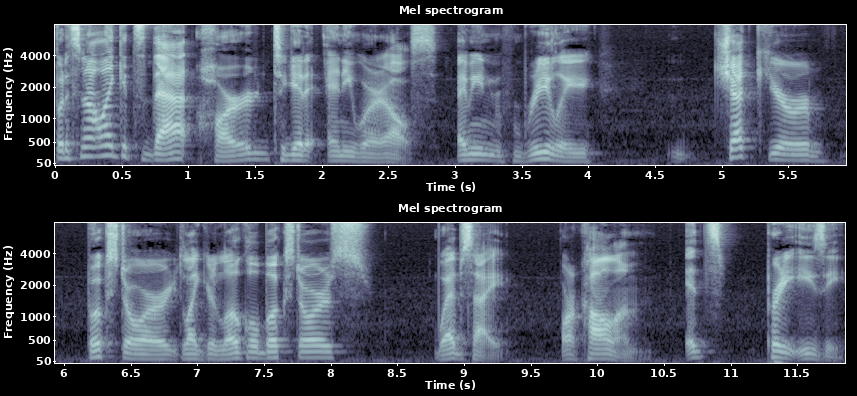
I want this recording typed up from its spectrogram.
but it's not like it's that hard to get it anywhere else. I mean, really, check your bookstore, like your local bookstore's website or column. It's pretty easy.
